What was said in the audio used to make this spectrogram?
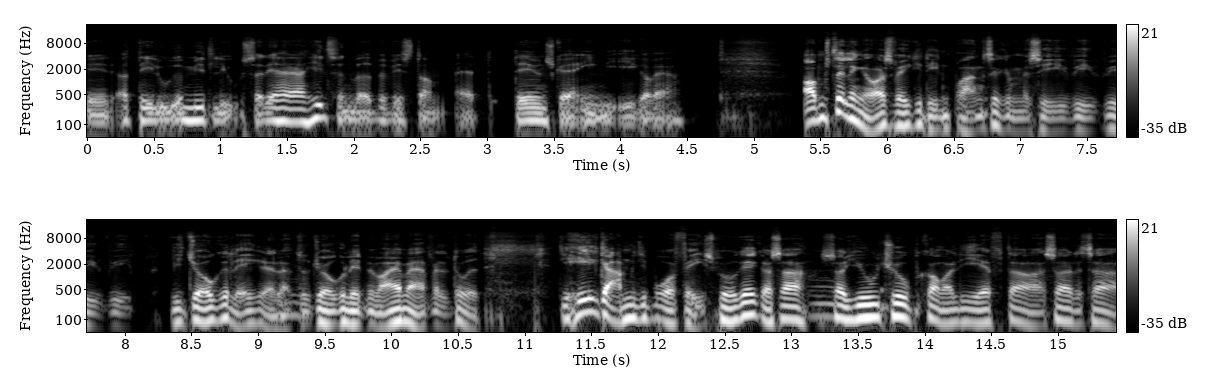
øh, at dele ud af mit liv, så det har jeg hele tiden været bevidst om, at det ønsker jeg egentlig ikke at være. Omstilling er også vigtigt i din branche, kan man sige. Vi, vi, vi, vi jokede lidt, eller du jokede lidt med mig i hvert fald, du ved. De helt gamle, de bruger Facebook, ikke? Og så, mm. så YouTube kommer lige efter, og så er det så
